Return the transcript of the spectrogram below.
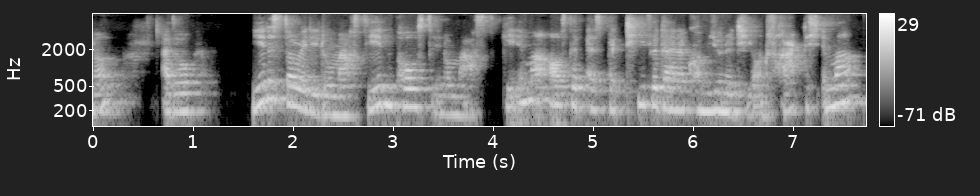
Ne? Also jede Story, die du machst, jeden Post, den du machst, geh immer aus der Perspektive deiner Community und frag dich immer,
